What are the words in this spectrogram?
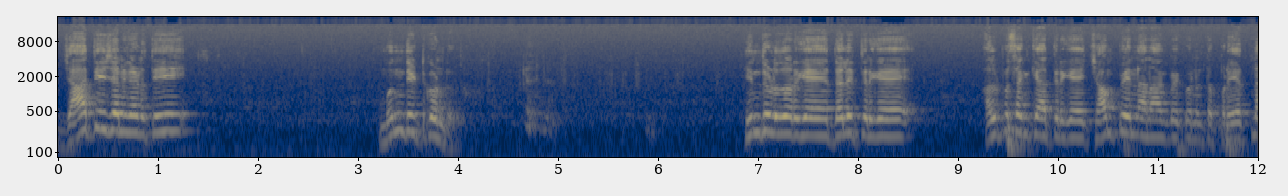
ಜಾತಿ ಜನಗಣತಿ ಮುಂದಿಟ್ಕೊಂಡು ಹಿಂದುಳಿದವ್ರಿಗೆ ದಲಿತರಿಗೆ, ಅಲ್ಪಸಂಖ್ಯಾತರಿಗೆ ಚಾಂಪಿಯನ್ ನಾನು ಆಗಬೇಕು ಅನ್ನೋಂಥ ಪ್ರಯತ್ನ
